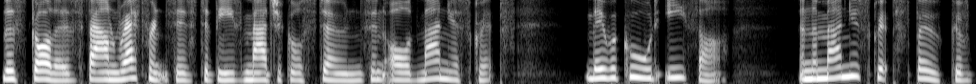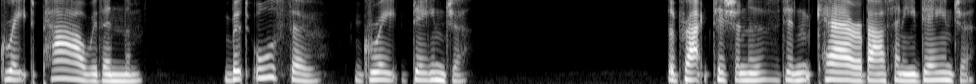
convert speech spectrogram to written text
The scholars found references to these magical stones in old manuscripts. They were called ether, and the manuscript spoke of great power within them, but also great danger. The practitioners didn't care about any danger.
